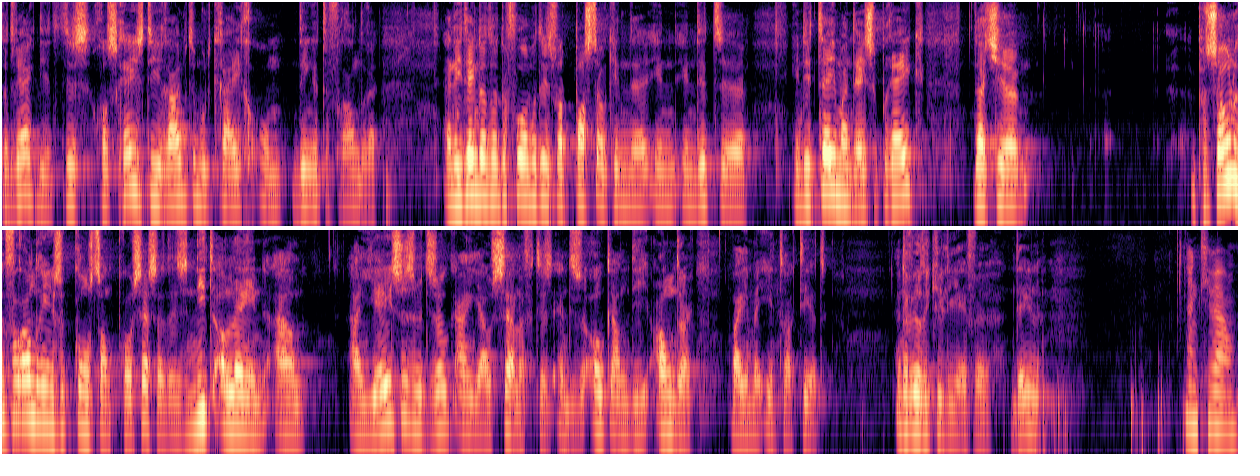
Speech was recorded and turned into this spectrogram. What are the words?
dat werkt niet. Het is Gods geest die ruimte moet krijgen om dingen te veranderen. En ik denk dat het een voorbeeld is wat past ook in, eh, in, in, dit, uh, in dit thema, in deze preek. Dat je persoonlijke verandering is een constant proces. Dat is niet alleen aan, aan Jezus, maar het is ook aan jouzelf. Het is, en het is ook aan die ander waar je mee interacteert. En dat wilde ik jullie even delen. Dankjewel.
